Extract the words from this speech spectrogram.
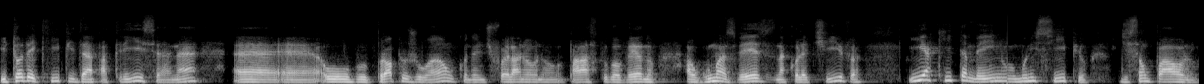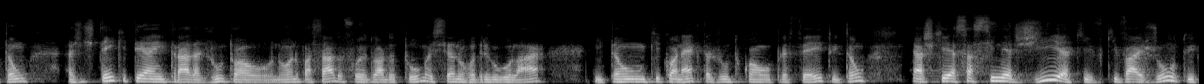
e toda a equipe da Patrícia, né? É, é, o, o, próprio João, quando a gente foi lá no, no, Palácio do Governo algumas vezes na coletiva, e aqui também no município de São Paulo. Então, a gente tem que ter a entrada junto ao. No ano passado foi o Eduardo Tuma, esse ano o Rodrigo Goulart, então, que conecta junto com o prefeito. Então, acho que essa sinergia que, que vai junto, e,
